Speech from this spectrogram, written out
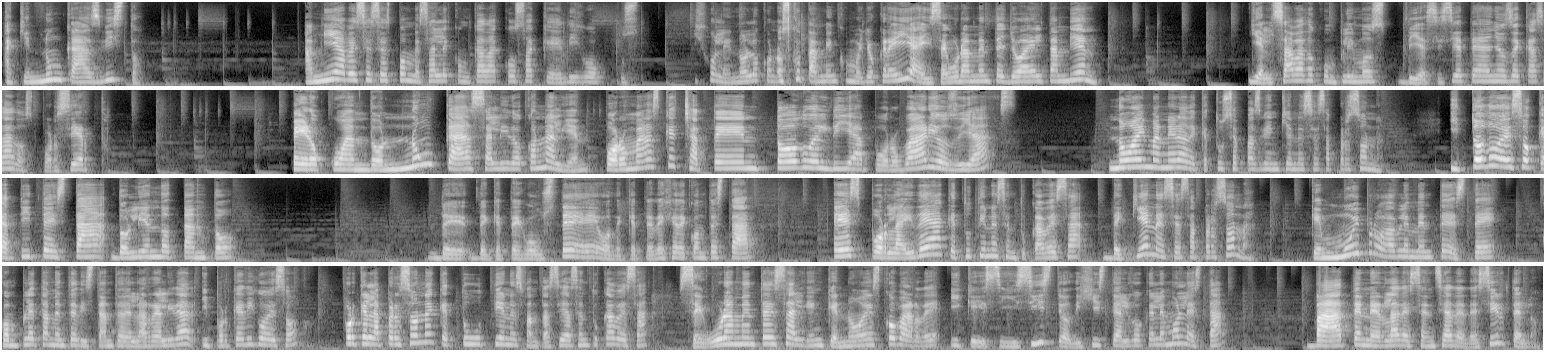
a quien nunca has visto. A mí a veces Expo me sale con cada cosa que digo, pues, híjole, no lo conozco tan bien como yo creía y seguramente yo a él también. Y el sábado cumplimos 17 años de casados, por cierto. Pero cuando nunca has salido con alguien, por más que chateen todo el día por varios días, no hay manera de que tú sepas bien quién es esa persona. Y todo eso que a ti te está doliendo tanto de, que te guste o de que te deje de contestar, es por la idea que tú tienes en tu cabeza de quién es esa persona, que muy probablemente esté completamente distante de la realidad. ¿Y por qué digo eso? Porque la persona que tú tienes fantasías en tu cabeza seguramente es alguien que no es cobarde y que si hiciste o dijiste algo que le molesta, va a tener la decencia de decírtelo.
